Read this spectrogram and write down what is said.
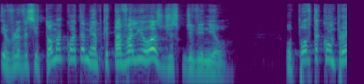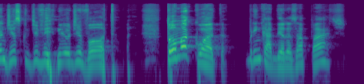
Eu falei assim: toma conta mesmo, porque está valioso o disco de vinil. O povo está comprando disco de vinil de volta. Toma conta. Brincadeiras à parte.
